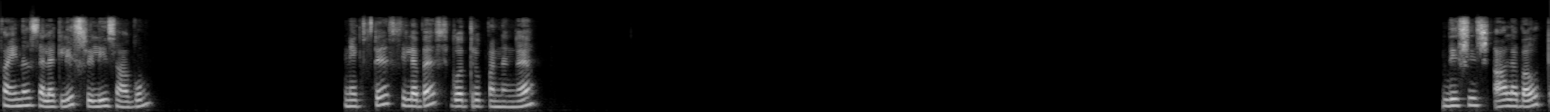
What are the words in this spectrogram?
ஃபைனல் செலக்ட் லிஸ்ட் ரிலீஸ் ஆகும். நெக்ஸ்ட் சிலபஸ் கோத்ரூ பண்ணுங்க. This is all about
